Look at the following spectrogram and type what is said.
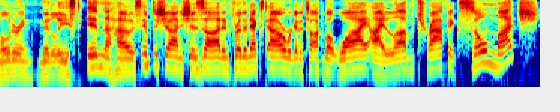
Motoring Middle East in the house, Imthishan Shahzad. and for the next hour we're going to talk about why I love traffic so much,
